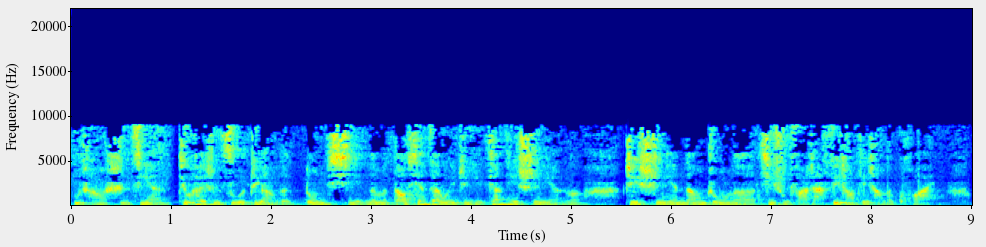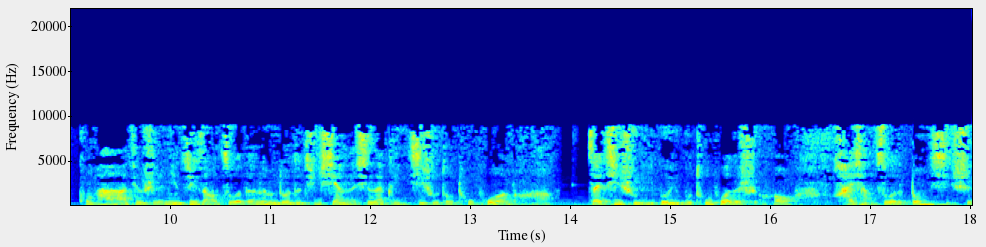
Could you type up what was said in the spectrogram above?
不长时间，就开始做这样的东西。那么到现在为止也将近十年了。这十年当中呢，技术发展非常非常的快，恐怕就是您最早做的那么多的局限呢，现在可以技术都突破了哈。在技术一步一步突破的时候，还想做的东西是。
